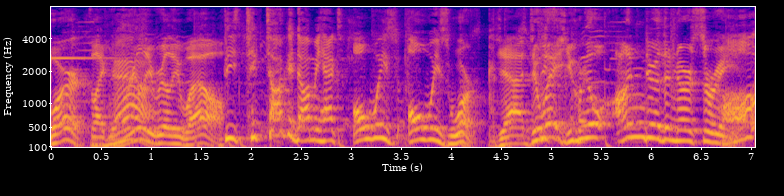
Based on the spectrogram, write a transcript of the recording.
worked like Yeah. really, really well. These TikTok Adopt Me hacks always, always work. Yeah, do This wait, you can go under the nursery. Huh?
